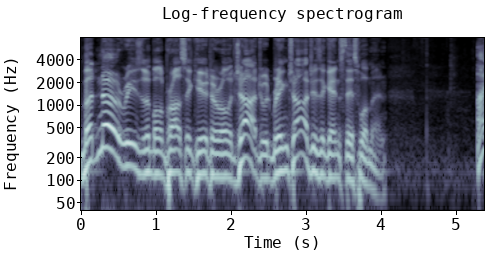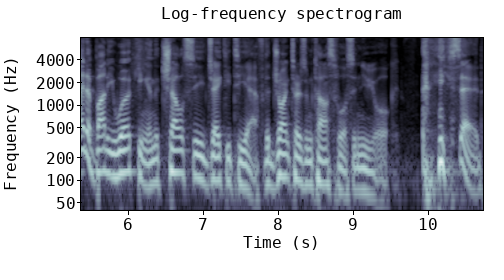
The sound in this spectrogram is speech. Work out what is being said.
but no reasonable prosecutor or judge would bring charges against this woman. I had a buddy working in the Chelsea JTTF, the Joint Terrorism Task Force in New York. he said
